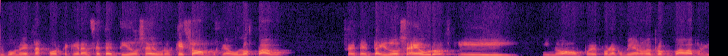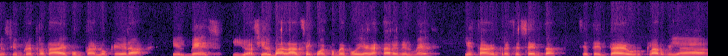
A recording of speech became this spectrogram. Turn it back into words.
el bono de transporte que eran 72 euros, que son, porque aún los pago, 72 euros y, y no, pues por la comida no me preocupaba porque yo siempre trataba de comprar lo que era el mes y yo hacía el balance de cuánto me podía gastar en el mes y estaba entre 60 70 euros. Claro que ya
